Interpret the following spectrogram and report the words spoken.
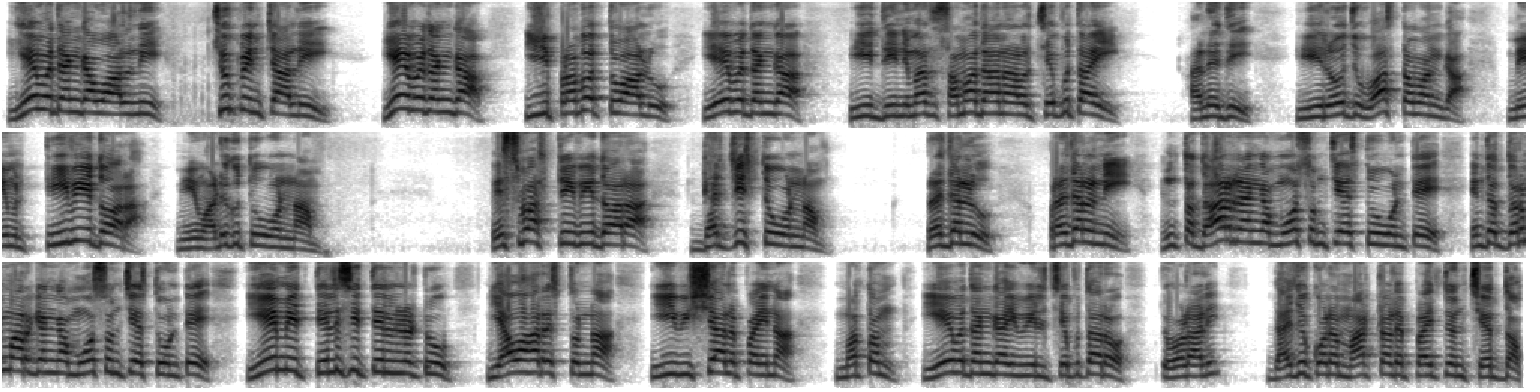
ఏ విధంగా వాళ్ళని చూపించాలి? ఏ విధంగా ఈ ప్రభుత్వాలు ఏ విధంగా ఈ దీని మీద సమాధానాలు చెబుతాయి అనేది ఈరోజు వాస్తవంగా మేము టీవీ ద్వారా మేము అడుగుతూ ఉన్నాం. విశ్వాస్ టీవీ ద్వారా గర్జిస్తూ ఉన్నాం. ప్రజలు ప్రజలని ఇంత దారుణంగా మోసం చేస్తూ ఉంటే ఇంత దుర్మార్గంగా మోసం చేస్తూ ఉంటే ఏమీ తెలిసి తెలియనట్టు వ్యవహరిస్తున్న ఈ విషయాలపైన మొత్తం ఏ విధంగా వీళ్ళు చెబుతారో చూడాలి. దయచేసి కూడా మాట్లాడే ప్రయత్నం చేద్దాం.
